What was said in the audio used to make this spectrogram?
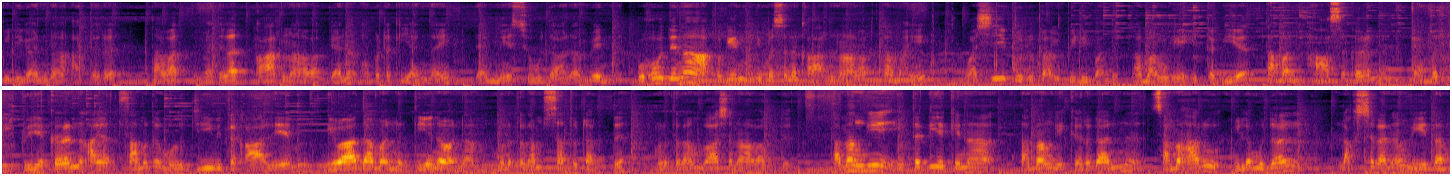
පිළිගන්නා අතර තවත් වැදගත් කාරණාවක් ගැන ඔබට කියන්නයි දැම් මේ සූදානම් වෙන්න. බොහෝ දෙනා අපගෙන් විමසන කාරණාවක් තමයි වශීගුරුකම් පිළිබඳ. තමන්ගේ හිතගිය තමන් ආස කරන කැමති ප්‍රිය කරන අයත් සමඟ මුළු ජීවිත කාලයම ගෙවා දමන්න තියෙනව නම් මොනතරම් සතුටක්ද මොනතරම් වාසනාවක්ද. තමන්ගේ හිතගිය කෙනා තමන්ගේ කරගන්න සමහරු විලමුදල් ලක්ෂ ගනම් වියදම්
